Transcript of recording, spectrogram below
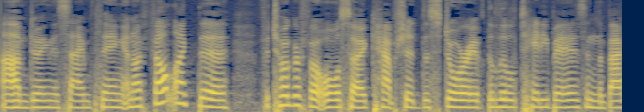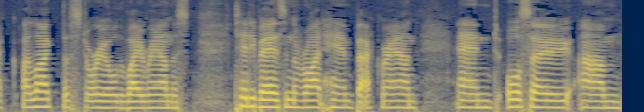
um, doing the same thing. And I felt like the photographer also captured the story of the little teddy bears in the back. I liked the story all the way around, the teddy bears in the right hand background, and also, um,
